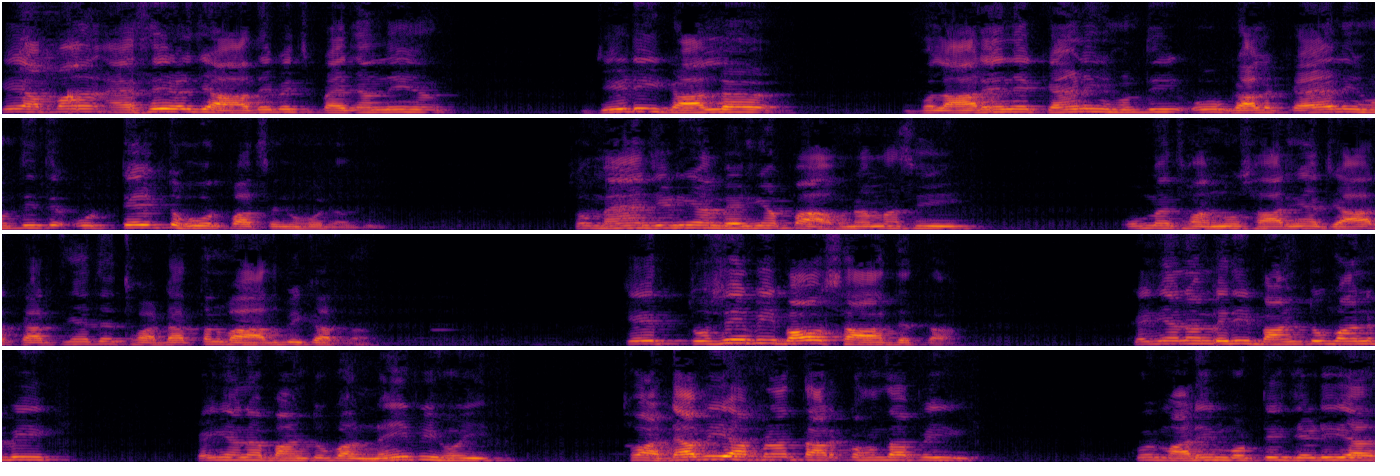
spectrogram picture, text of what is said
ਕਿ ਆਪਾਂ ਐਸੇ ਇਲਝਾ ਦੇ ਵਿੱਚ ਪੈ ਜਾਂਦੇ ਹਾਂ, ਜਿਹੜੀ ਗੱਲ ਬੁਲਾਰੇ ਨੇ ਕਹਿਣੀ ਹੁੰਦੀ, ਉਹ ਗੱਲ ਕਹਿ ਨਹੀਂ ਹੁੰਦੀ ਤੇ ਉਹ ਟਿਲਟ ਹੋਰ ਪਾਸੇ ਨੂੰ ਹੋ ਜਾਂਦੀ। ਸੋ ਮੈਂ ਜਿਹੜੀਆਂ ਮੇਰੀਆਂ ਭਾਵਨਾਵਾਂ ਸੀ, ਉਹ ਮੈਂ ਤੁਹਾਨੂੰ ਸਾਰੀਆਂ ਜ਼ਾਹਰ ਕਰਤੀਆਂ ਤੇ ਤੁਹਾਡਾ ਧੰਨਵਾਦ ਵੀ ਕਰਦਾ। ਕਿ ਤੁਸੀਂ ਵੀ ਬਹੁਤ ਸਾਥ ਦਿੱਤਾ। ਕਈਆਂ ਨਾਲ ਮੇਰੀ ਵਨ ਟੂ ਵਨ ਵੀ, ਕਈਆਂ ਨਾਲ ਵਨ ਟੂ ਵਨ ਨਹੀਂ ਵੀ ਹੋਈ। ਤੁਹਾਡਾ ਵੀ ਆਪਣਾ ਤਰਕ ਹੁੰਦਾ ਵੀ ਕੋਈ ਮਾੜੀ ਮੋਟੀ ਜਿਹੜੀ ਆ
